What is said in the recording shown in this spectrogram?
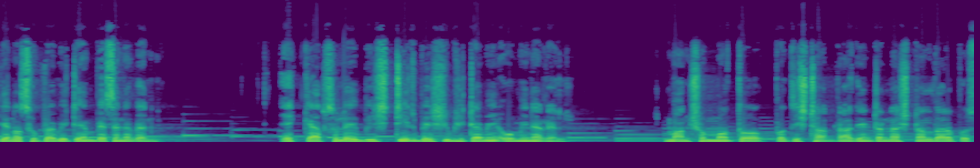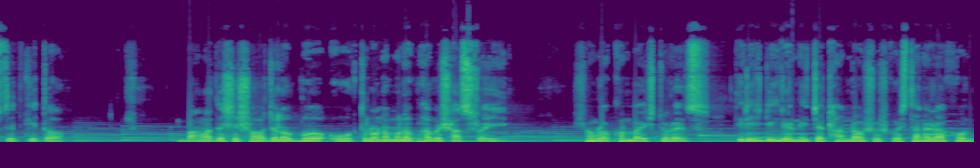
কেন সুপ্রাভিটেম বেছে নেবেন? এক ক্যাপসুলে বিশটির বেশি ভিটামিন ও মিনারেল। মানসম্মত প্রতিষ্ঠান রাগ ইন্টারন্যাশনাল দ্বারা প্রস্তুতকৃত। বাংলাদেশে সহজলভ্য ও তুলনামূলকভাবে সাশ্রয়ী। সংরক্ষণ বা স্টোরেজ। তিরিশ ডিগ্রির নিচে ঠান্ডা ও শুষ্ক স্থানে রাখুন,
